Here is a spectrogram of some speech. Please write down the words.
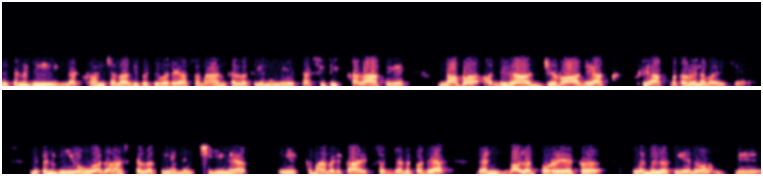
මෙතනදී මැක්‍රොන් ජනාධිපතිවරයා සඳහන් කරලා තියෙන මේ පැසිෆික් කලාපයේ නව අධිරාජ්‍යවාදයක් ක්‍රියාත්මක වෙනවයි කියලා. මෙතනදී ඔහු අදහස් කරලා තියෙන්නේ චීනය ඒකම ඇමරිකා එක්සත් ජනපදයක් දැන් බල පොරයක ඉවඳලා තියෙනවා මේ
